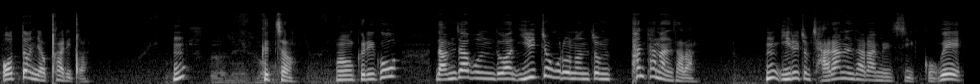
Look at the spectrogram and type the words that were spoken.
어떤 역할이든. 주변에서 그쵸? 어 그리고 남자분 또한 일적으로는 좀 탄탄한 사람, 응? 일을 좀 잘하는 사람일 수 있고 왜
